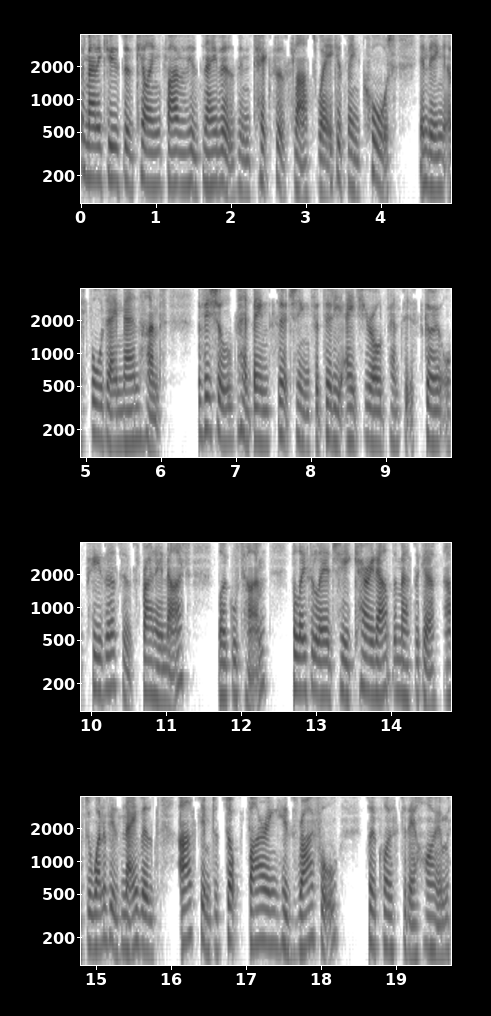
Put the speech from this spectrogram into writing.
The man accused of killing five of his neighbours in Texas last week has been caught, ending a four day manhunt. Officials had been searching for 38 year old Francisco Oropeza since Friday night, local time. Police allege he carried out the massacre after one of his neighbours asked him to stop firing his rifle so close to their home.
